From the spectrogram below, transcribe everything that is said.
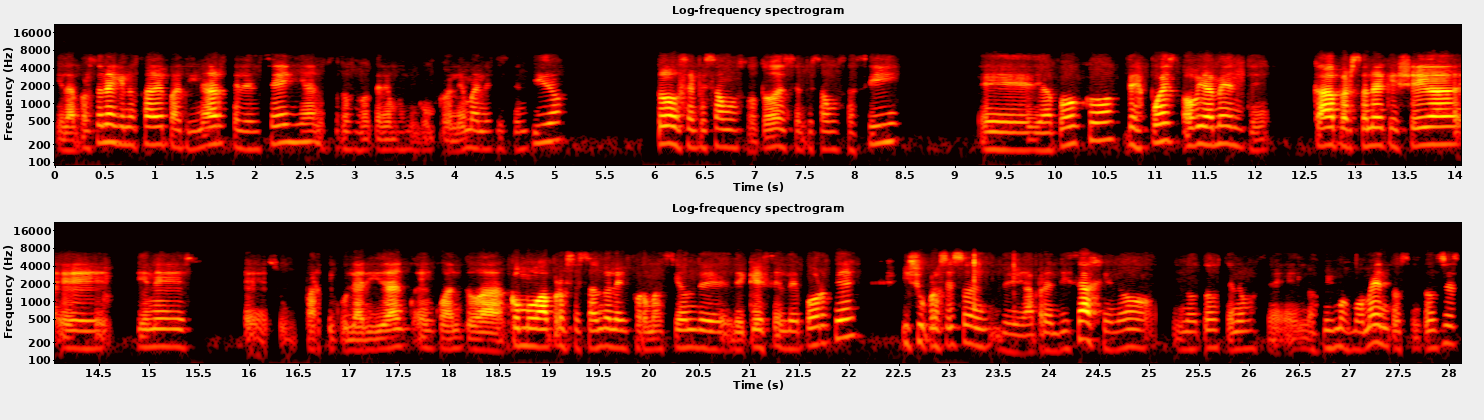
que la persona que no sabe patinar se le enseña, nosotros no tenemos ningún problema en ese sentido. Todos empezamos, o todos empezamos así, eh, de a poco. Después, obviamente, cada persona que llega eh, tiene eh, su particularidad en cuanto a cómo va procesando la información de, de qué es el deporte y su proceso de, aprendizaje, ¿no? No todos tenemos eh, los mismos momentos, entonces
